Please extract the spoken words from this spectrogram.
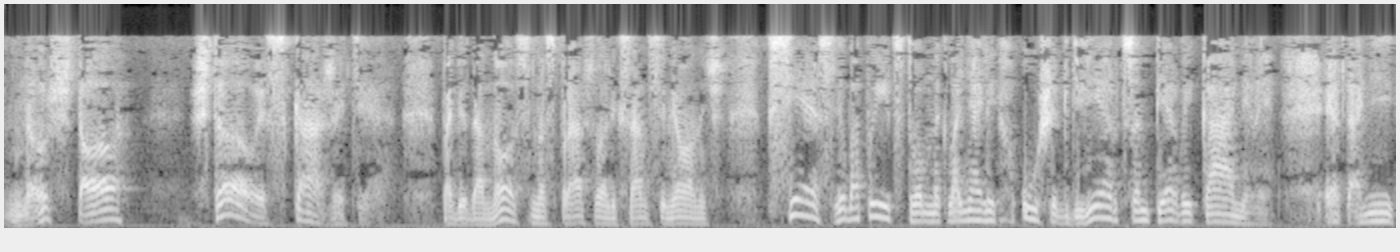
Ну что? Что вы скажете? Победоносно спрашивал Александр Семенович. Все с любопытством наклоняли уши к дверцам первой камеры. Это они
